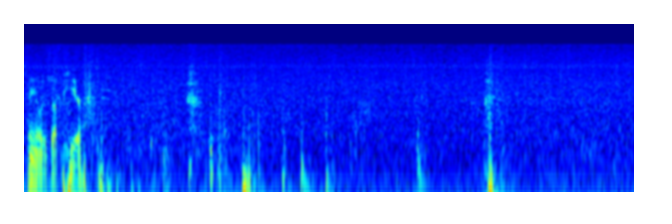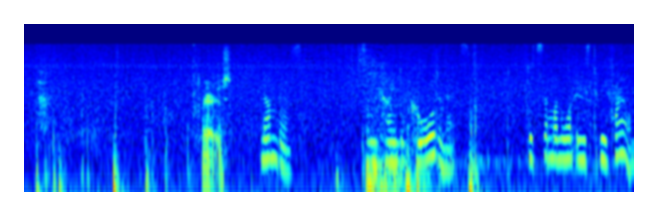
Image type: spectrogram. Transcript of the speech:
I think it was up here. There it is. Numbers. Some kind of coordinates. Did someone want these to be found?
